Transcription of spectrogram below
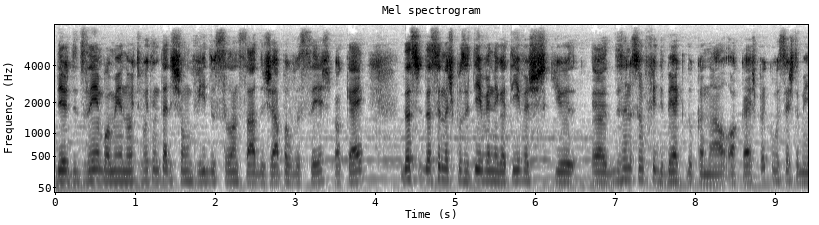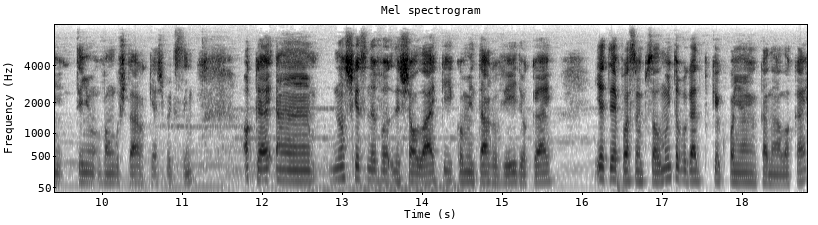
de, de dezembro, meia-noite. Vou tentar deixar um vídeo ser lançado já para vocês, ok? Das, das cenas positivas e negativas, que uh, dizendo um feedback do canal, ok? Espero que vocês também tenham, vão gostar, ok? Espero que sim. Ok, uh, não se esqueçam de deixar o like e comentar o vídeo, ok? E até a próxima pessoal. Muito obrigado por acompanhar o canal, ok?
